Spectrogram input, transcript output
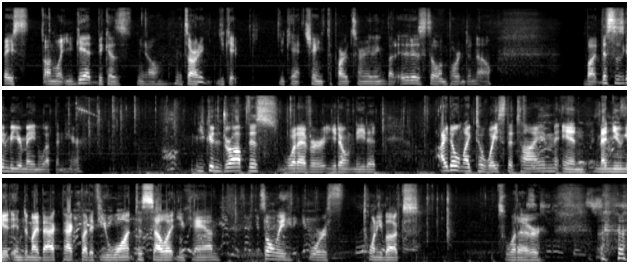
based on what you get because you know it's already you get you can't change the parts or anything, but it is still important to know. But this is going to be your main weapon here. You can drop this whatever, you don't need it. I don't like to waste the time in menuing it into my backpack, but if you want to sell it, you can. It's only worth 20 bucks. It's whatever.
